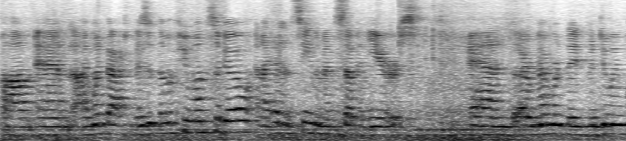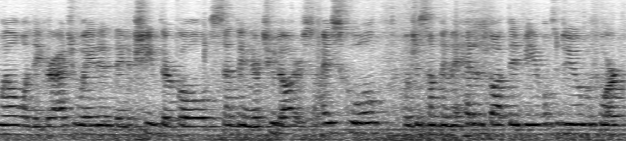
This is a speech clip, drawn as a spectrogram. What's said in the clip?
Um, and I went back to visit them a few months ago, and I hadn't seen them in seven years. And I remembered they'd been doing well when they graduated. They'd achieved their goal of sending their two daughters to high school, which is something they hadn't thought they'd be able to do before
